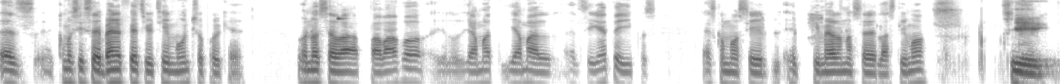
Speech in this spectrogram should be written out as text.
es, como si se benefits your team mucho porque uno se va para abajo, llama, llama al, siguiente y pues es como si el, primero no se lastimó. Sí.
